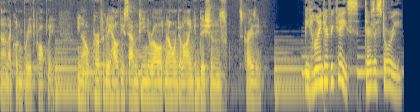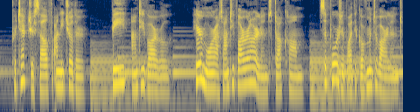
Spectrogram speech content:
and I couldn't breathe properly. You know, perfectly healthy 17 year old, no underlying conditions. It's crazy. Behind every case, there's a story. Protect yourself and each other. Be antiviral. Hear more at antiviralireland.com. Supported by the Government of Ireland.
